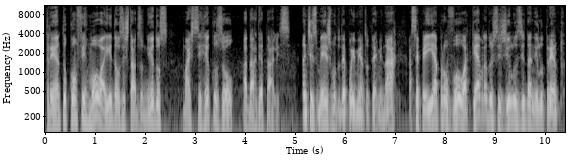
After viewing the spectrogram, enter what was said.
Trento confirmou a ida aos Estados Unidos, mas se recusou a dar detalhes. Antes mesmo do depoimento terminar, a CPI aprovou a quebra dos sigilos de Danilo Trento.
